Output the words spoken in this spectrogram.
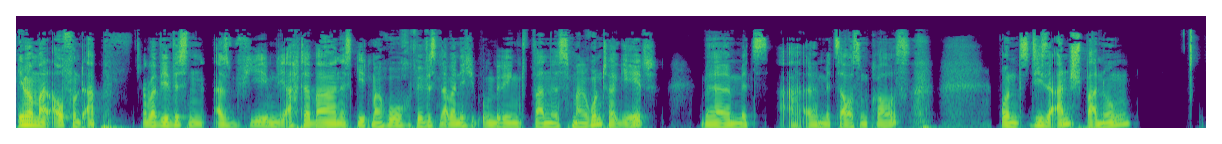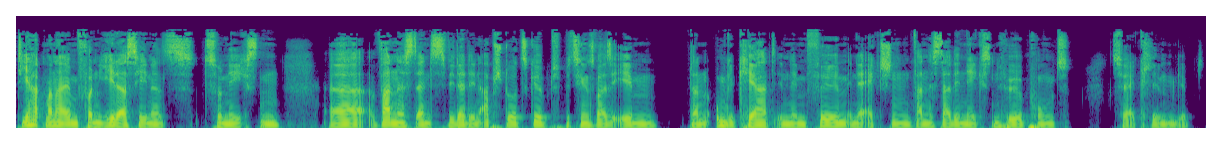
immer mal auf und ab, aber wir wissen, also wie eben die Achterbahn, es geht mal hoch, wir wissen aber nicht unbedingt, wann es mal runter geht äh, mit äh, mit Saus und Braus. Und diese Anspannung, die hat man halt eben von jeder Szene zur nächsten, äh, wann es denn wieder den Absturz gibt, beziehungsweise eben dann umgekehrt in dem Film, in der Action, wann es da den nächsten Höhepunkt zu erklimmen gibt.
